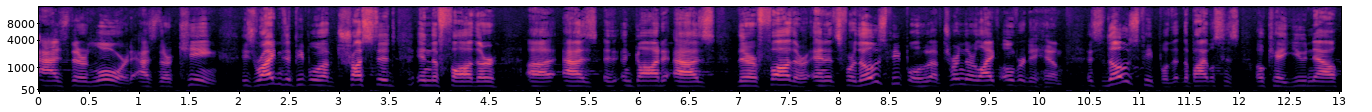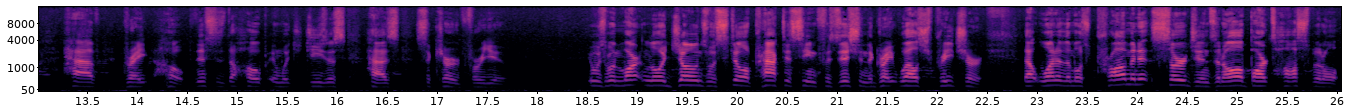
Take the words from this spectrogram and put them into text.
as their Lord, as their King. He's writing to people who have trusted in the Father uh, as and God as their Father. And it's for those people who have turned their life over to Him. It's those people that the Bible says, okay, you now have great hope. This is the hope in which Jesus has secured for you. It was when Martyn Lloyd-Jones was still a practicing physician, the great Welsh preacher, that one of the most prominent surgeons in all Bart's hospital,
